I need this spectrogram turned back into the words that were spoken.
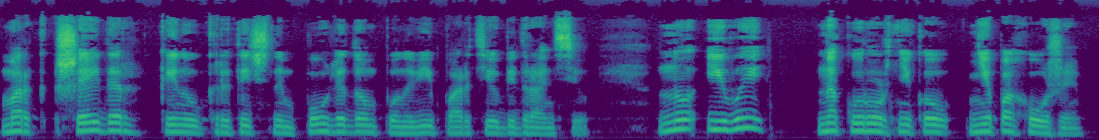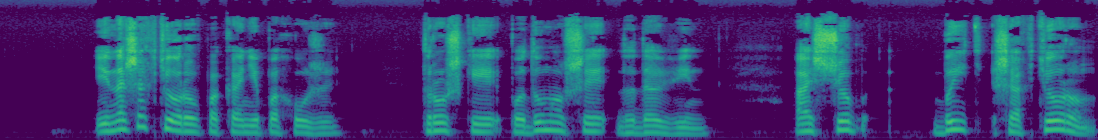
Марк Шейдер кинув критичним поглядом по новій партії обідранців. Но і ви на курортников не похожі. І на шахтеров пока не похожі. Трошки подумавши, додав він. А щоб быть шахтером,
